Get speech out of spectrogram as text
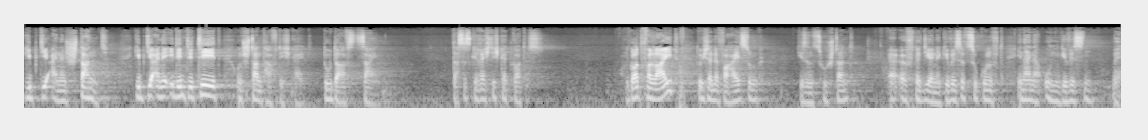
Gibt dir einen Stand. Gibt dir eine Identität und Standhaftigkeit. Du darfst sein. Das ist Gerechtigkeit Gottes. Und Gott verleiht durch seine Verheißung diesen Zustand eröffnet dir eine gewisse Zukunft in einer ungewissen Welt.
